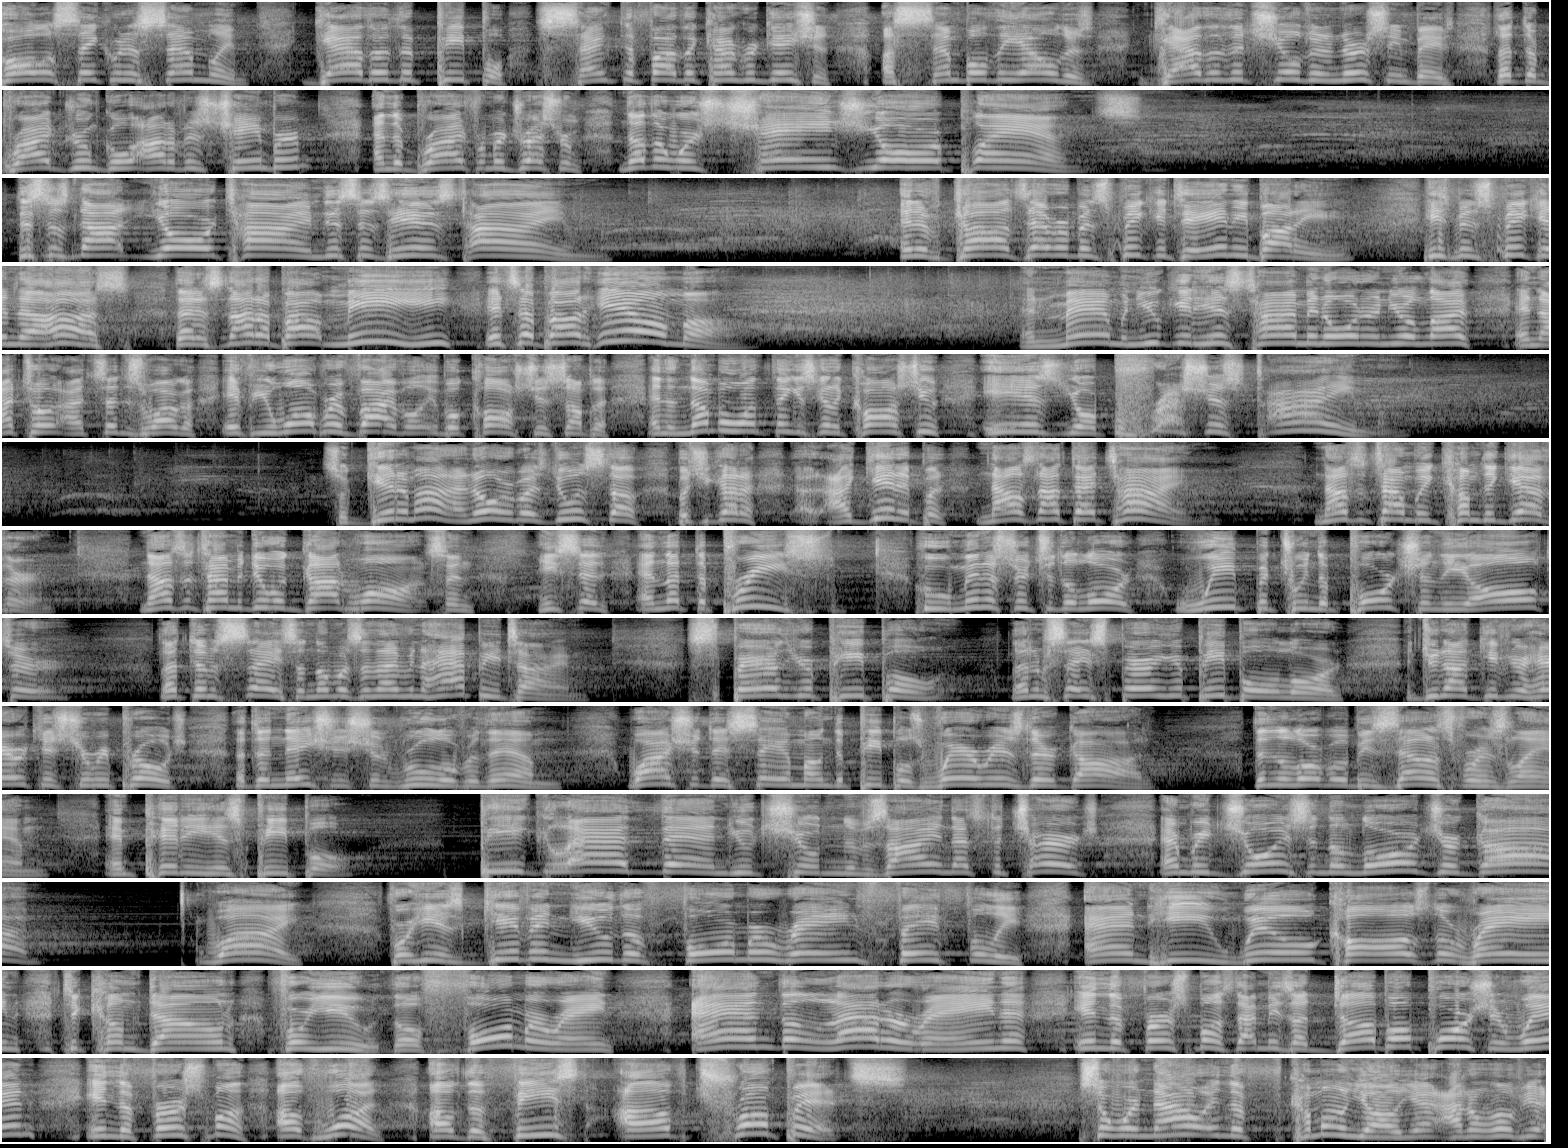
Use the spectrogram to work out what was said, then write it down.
Call a sacred assembly, gather the people, sanctify the congregation, assemble the elders, gather the children and nursing babes. Let the bridegroom go out of his chamber and the bride from her dressing room. In other words, change your plans. This is not your time, this is his time. And if God's ever been speaking to anybody, he's been speaking to us that it's not about me, it's about him. And man, when you get his time in order in your life, and I told I said this a while ago, if you want revival, it will cost you something. And the number one thing it's to cost you is your precious time. So get him out. I know everybody's doing stuff, but you gotta, I get it, but now's not that time. Now's the time we come together. Now's the time to do what God wants. And he said, and let the priest who minister to the Lord weep between the porch and the altar. Let them say, so no, it's not even happy time. Spare your people. Let him say, Spare your people, O Lord, and do not give your heritage to reproach, that the nations should rule over them. Why should they say among the peoples, Where is their God? Then the Lord will be zealous for his lamb and pity his people. Be glad then, you children of Zion, that's the church, and rejoice in the Lord your God. Why? For he has given you the former rain faithfully, and he will cause the rain to come down for you. The former rain and the latter rain in the first month. That means a double portion. When? In the first month. Of what? Of the Feast of Trumpets. So we're now in the, come on, y'all. Yeah, I don't know if you,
